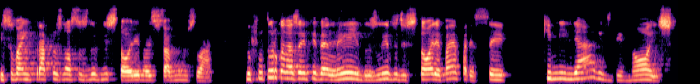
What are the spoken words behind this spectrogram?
Isso vai entrar para os nossos livros de história e nós estávamos lá. No futuro, quando a gente estiver lendo os livros de história, vai aparecer que milhares de nós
